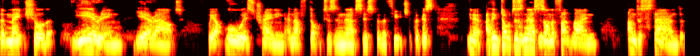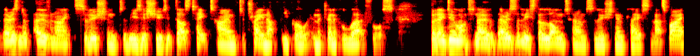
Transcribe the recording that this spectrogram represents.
that makes sure that year in, year out, we are always training enough doctors and nurses for the future. Because, you know, I think doctors and nurses on the front line understand that there isn't an overnight solution to these issues. It does take time to train up people in the clinical workforce, but they do want to know that there is at least a long term solution in place. And that's why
